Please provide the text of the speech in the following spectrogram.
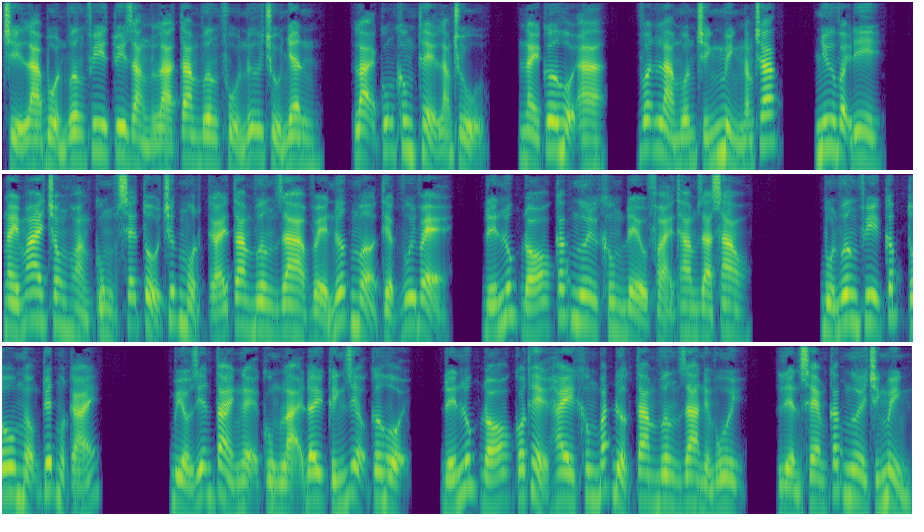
chỉ là bổn vương phi tuy rằng là tam vương phụ nữ chủ nhân, lại cũng không thể làm chủ, này cơ hội à, vẫn là muốn chính mình nắm chắc, như vậy đi, ngày mai trong hoàng cung sẽ tổ chức một cái tam vương ra về nước mở tiệc vui vẻ, đến lúc đó các ngươi không đều phải tham gia sao. Bổn vương phi cấp tô ngộng tuyết một cái. Biểu diễn tài nghệ cùng lại đây kính rượu cơ hội, đến lúc đó có thể hay không bắt được tam vương ra niềm vui, liền xem các ngươi chính mình.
